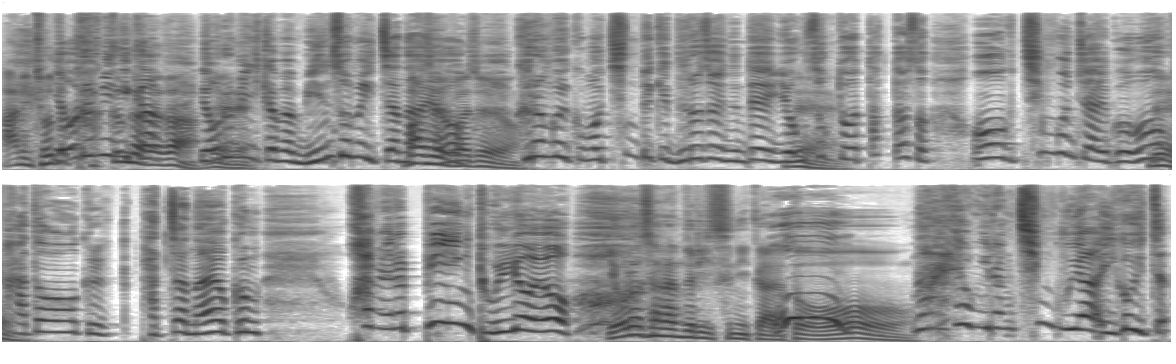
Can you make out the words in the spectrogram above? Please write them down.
아니 저도 여름이니까, 가다가 네. 여름이니까 막 민소매 있잖아요. 맞아요, 맞아요. 그런 거 있고 뭐 침대에 늘어져 있는데 영상통화 딱 떠서 어, 친구인 줄 알고 어, 네. 받아. 그, 받잖아요. 그럼 화면을 삥 돌려요. 여러 사람들이 있으니까요 또나 혜영이랑 친구야. 이거 있잖아.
